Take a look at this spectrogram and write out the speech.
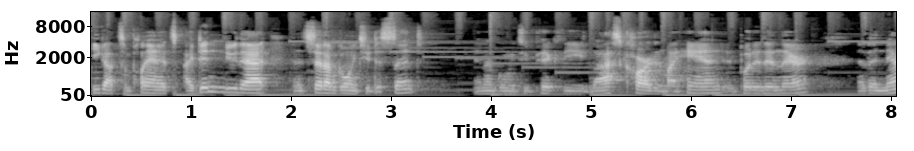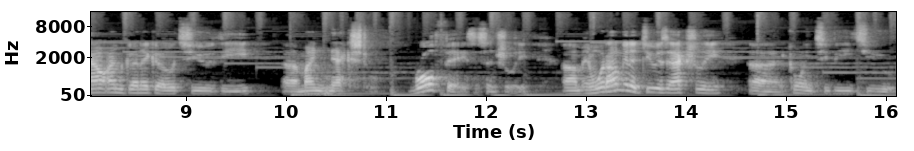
He got some planets. I didn't do that, and instead I'm going to dissent and I'm going to pick the last card in my hand and put it in there. And then now I'm going to go to the uh, my next role phase, essentially. Um, and what I'm going to do is actually uh, going to be to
